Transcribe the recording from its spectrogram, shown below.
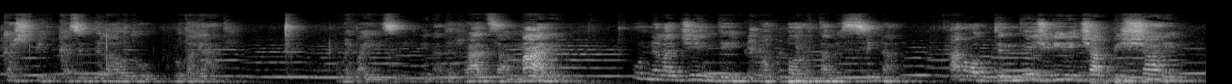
che spicca se dell'auto lo tagliati. Come paese in una terrazza a mare, con la gente a Porta Messina a notte invece di ricciappisciare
